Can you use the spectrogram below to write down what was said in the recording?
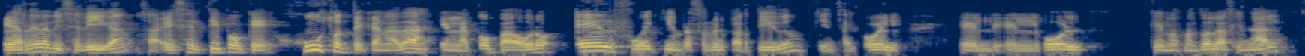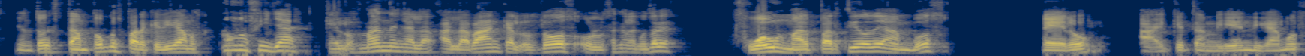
Herrera ni se diga, o sea, es el tipo que justo ante Canadá en la Copa Oro, él fue quien resolvió el partido, quien sacó el, el, gol que nos mandó a la final. Entonces, tampoco es para que digamos, no, no, sí, ya, que los manden a la, a la banca los dos o los saquen a la contraria. Fue un mal partido de ambos, pero hay que también, digamos,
